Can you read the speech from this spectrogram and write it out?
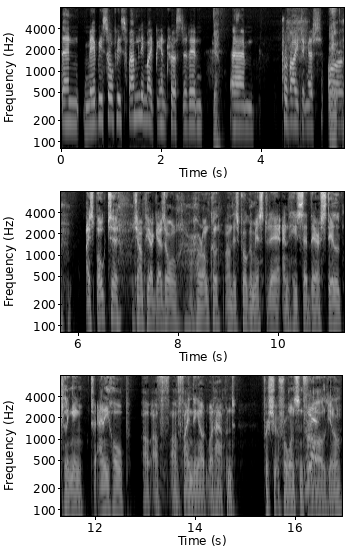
then maybe Sophie's family might be interested in yeah. um, providing it. Or I spoke to Jean Pierre Gazeau, her, uncle, on this program yesterday, and he said they're still clinging to any hope of, of, of finding out what happened for sure, for once and for all, you know.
